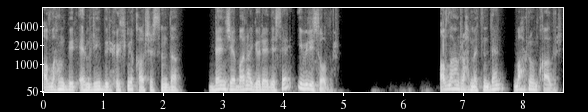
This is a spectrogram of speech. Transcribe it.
Allah'ın bir emri, bir hükmü karşısında bence bana göre dese iblis olur. Allah'ın rahmetinden mahrum kalır.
